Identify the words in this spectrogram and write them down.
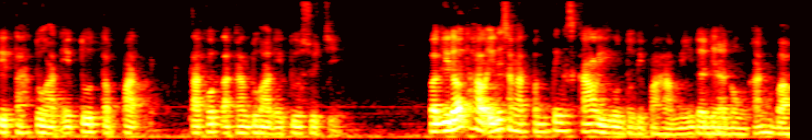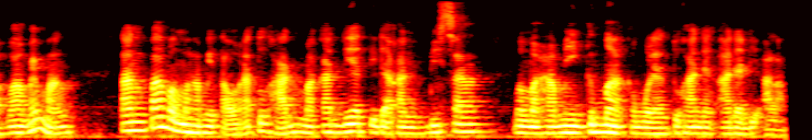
titah Tuhan itu tepat, takut akan Tuhan itu suci. Bagi Daud hal ini sangat penting sekali untuk dipahami dan direnungkan bahwa memang tanpa memahami Taurat Tuhan maka dia tidak akan bisa memahami gema kemuliaan Tuhan yang ada di alam.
